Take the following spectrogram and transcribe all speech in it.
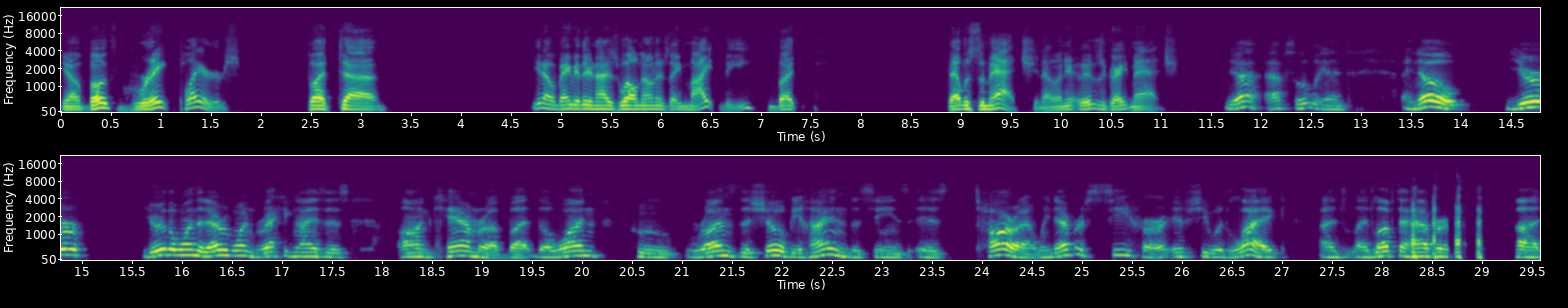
you know, both great players, but uh, you know, maybe they're not as well known as they might be, but that was the match, you know, and it, it was a great match. Yeah, absolutely. And I know you're you're the one that everyone recognizes on camera, but the one who runs the show behind the scenes is Tara. We never see her. If she would like, I'd I'd love to have her uh,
